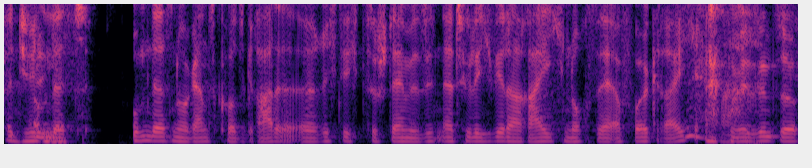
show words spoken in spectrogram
Juliet? Um das, um das nur ganz kurz gerade äh, richtig zu stellen, wir sind natürlich weder reich noch sehr erfolgreich. wir sind so,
